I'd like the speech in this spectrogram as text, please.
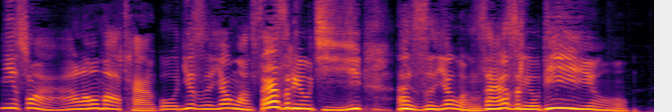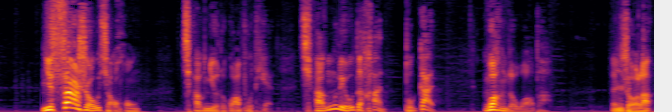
你算了嘛，探哥，你是仰望三十六计还是仰望三十六弟哟？你撒手，小红，强扭的瓜不甜，强流的汗不干，忘了我吧。分手了。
